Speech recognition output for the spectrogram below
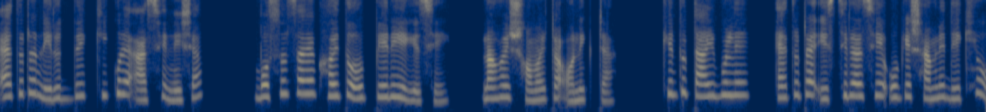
এতটা নিরুদ্বেগ কি করে আছে নিশা? বছর চারেক হয়তো পেরিয়ে গেছে। না হয় সময়টা অনেকটা। কিন্তু তাই বলে এতটা স্থির আছে ওকে সামনে দেখেও?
